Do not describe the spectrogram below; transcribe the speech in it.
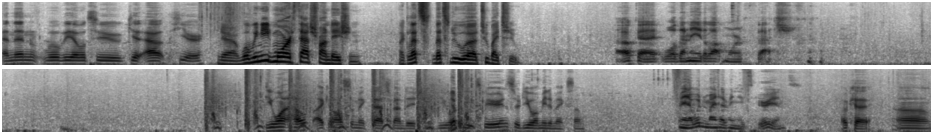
And then we'll be able to get out here. Yeah. Well, we need more thatch foundation. Like let's let's do uh, two by two. Okay, well then I need a lot more thatch. Do you want help? I can also make thatch foundation. Do you want the experience, or do you want me to make some? I mean, I wouldn't mind having the experience. Okay. Um,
